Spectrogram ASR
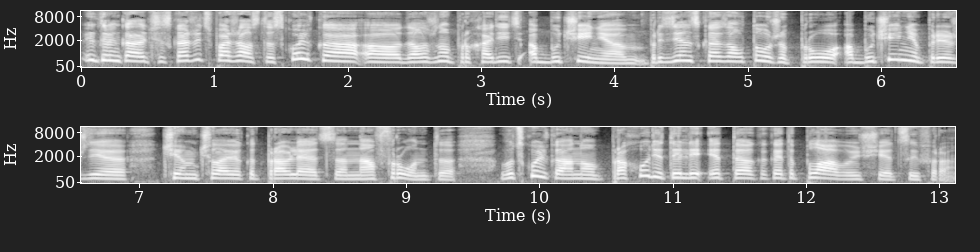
Виктор Николаевич, скажите, пожалуйста, сколько э, должно проходить обучение? Президент сказал тоже про обучение, прежде чем человек отправляется на фронт. Вот сколько оно проходит или это какая-то плавающая цифра?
